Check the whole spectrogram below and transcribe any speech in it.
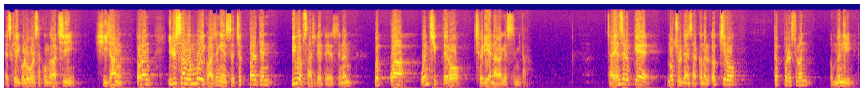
SK글로벌 사건과 같이 시장 또는 일상 업무의 과정에서 적발된 위법 사실에 대해서는 법과 원칙대로 처리해 나가겠습니다. 자연스럽게 노출된 사건을 억지로 덮을 수는 없는 일입니다.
